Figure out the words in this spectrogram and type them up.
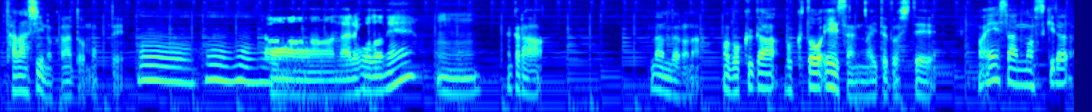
正しいのかなと思って。ああなるほどね。うん。だからなんだろうな、まあ、僕が僕と A さんがいたとして、まあ、A さんの好きだ好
